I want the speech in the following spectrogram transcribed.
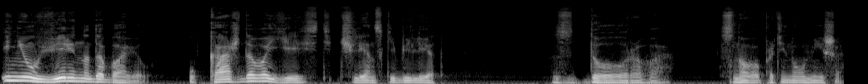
и неуверенно добавил. «У каждого есть членский билет». «Здорово», – снова протянул Миша.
